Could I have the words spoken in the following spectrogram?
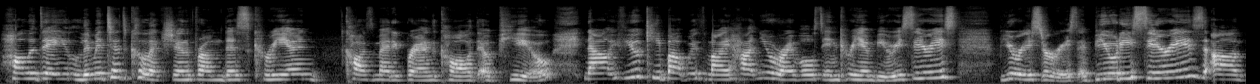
holiday limited collection from this Korean cosmetic brand called A'pieu. Now, if you keep up with my hot new arrivals in Korean beauty series, beauty series, a beauty series, um,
